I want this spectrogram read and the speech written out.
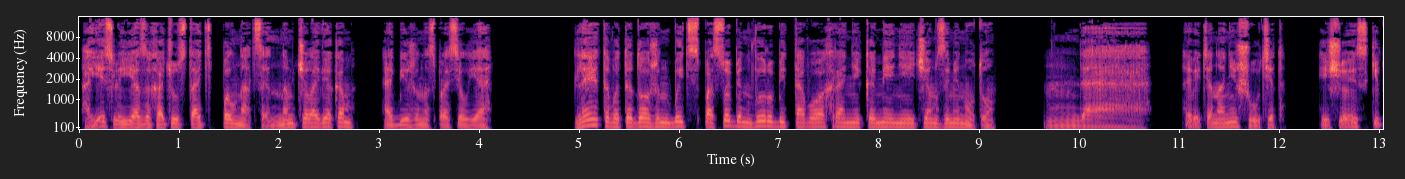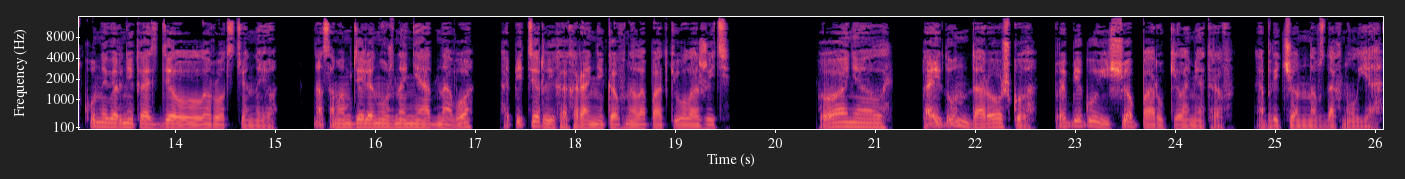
«А если я захочу стать полноценным человеком?» — обиженно спросил я. «Для этого ты должен быть способен вырубить того охранника менее чем за минуту». «Да, а ведь она не шутит. Еще и скидку наверняка сделала родственную. На самом деле нужно не одного, а пятерых охранников на лопатки уложить. «Понял. Пойду на дорожку, пробегу еще пару километров», — обреченно вздохнул я.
